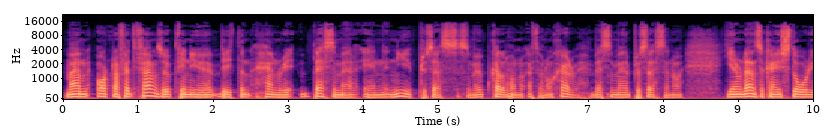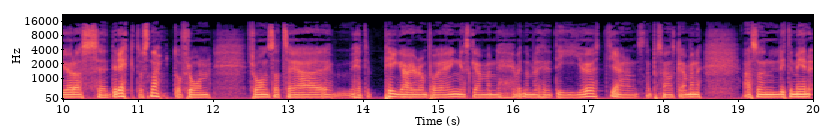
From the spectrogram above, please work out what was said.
Men 1855 så uppfinner ju britten Henry Bessemer en ny process som är uppkallad honom, efter honom själv, Bessemer-processen. Och genom den så kan ju stål göras eh, direkt och snabbt och från, från så att säga, det heter pig iron på engelska, men jag vet inte om det heter götjärn liksom på svenska. Men alltså en lite mer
